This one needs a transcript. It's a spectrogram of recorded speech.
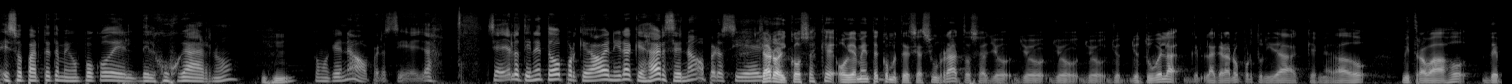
eso parte también un poco del, del juzgar, ¿no? Ujú. Como que no, pero si ella, si ella lo tiene todo, ¿por qué va a venir a quejarse? No, pero si ella... Claro, hay cosas que, obviamente, como te decía hace un rato, o sea, yo, yo, yo, yo, yo, yo tuve la, la gran oportunidad que me ha dado mi trabajo de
